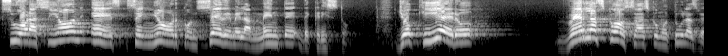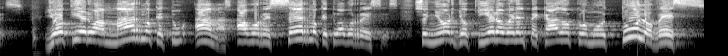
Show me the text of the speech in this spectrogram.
Su oración es, Señor, concédeme la mente de Cristo. Yo quiero ver las cosas como tú las ves. Yo quiero amar lo que tú amas, aborrecer lo que tú aborreces. Señor, yo quiero ver el pecado como tú lo ves.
